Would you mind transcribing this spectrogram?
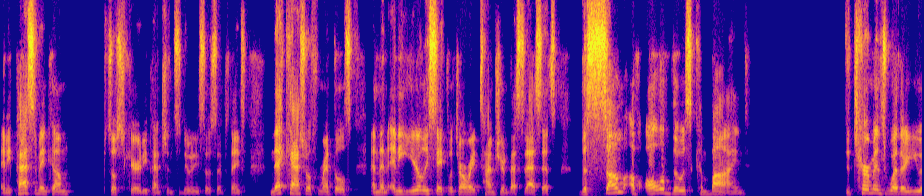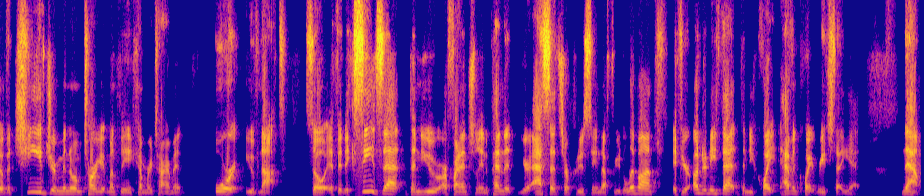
any passive income, social security, pensions, annuities, those types of things, net cash flow from rentals, and then any yearly safe withdrawal rate times your invested assets. The sum of all of those combined determines whether you have achieved your minimum target monthly income retirement or you have not. So if it exceeds that, then you are financially independent. Your assets are producing enough for you to live on. If you're underneath that, then you quite haven't quite reached that yet. Now,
